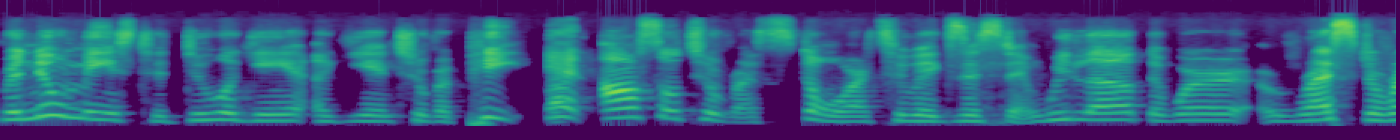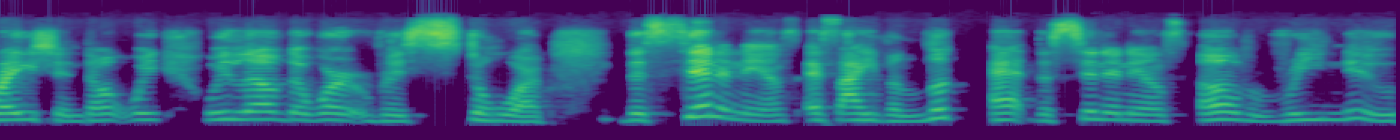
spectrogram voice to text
Renew means to do again, again, to repeat, and also to restore to existence. We love the word restoration, don't we? We love the word restore. The synonyms, as I even look at the synonyms of renew,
